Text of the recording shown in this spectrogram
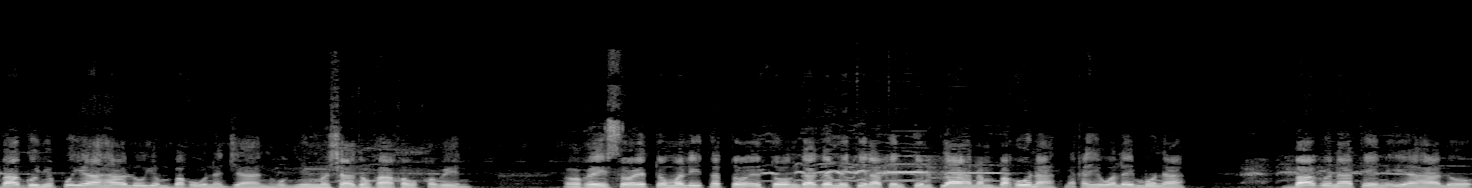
bago nyo po ihahalo yung bakuna dyan. Huwag nyo masyadong kakawkawin. Okay, so itong maliit na to, ito ang gagamitin natin timplahan ng bakuna. Nakahiwalay muna. Bago natin ihahalo,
